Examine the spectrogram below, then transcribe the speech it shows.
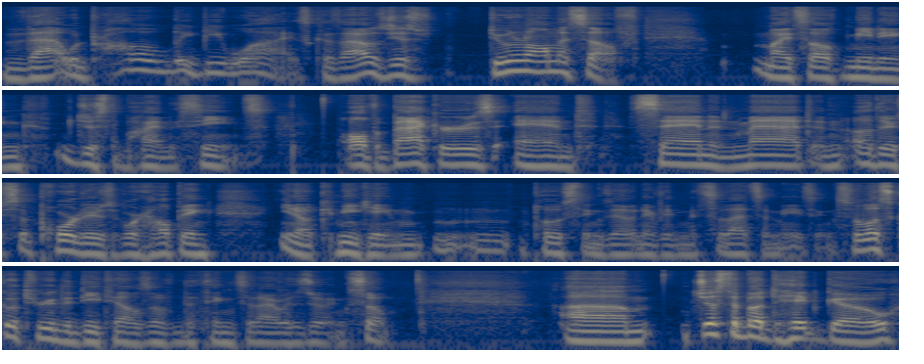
that would probably be wise because I was just doing it all myself. Myself meaning just behind the scenes all the backers and Sen and Matt and other supporters were helping, you know, communicate and post things out and everything. So that's amazing. So let's go through the details of the things that I was doing. So um, just about to hit go,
